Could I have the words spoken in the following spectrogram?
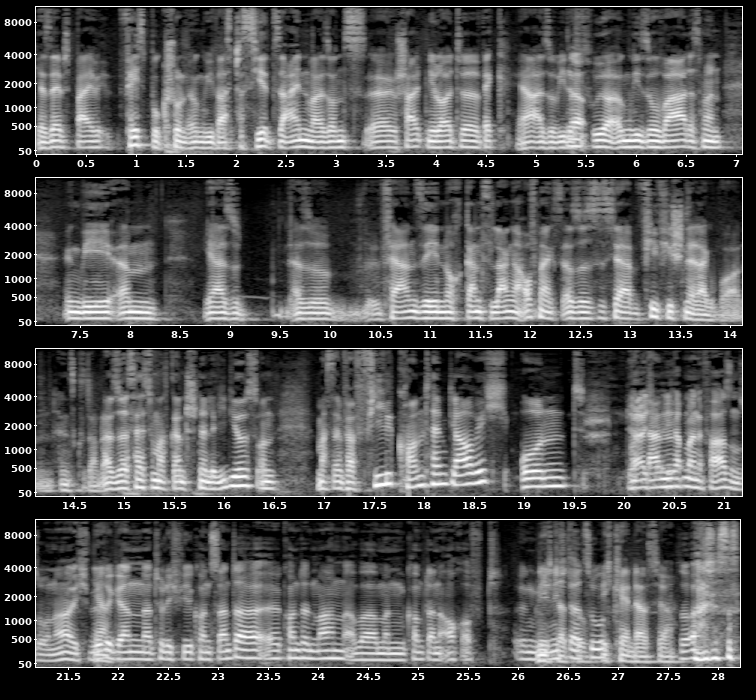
ja selbst bei Facebook schon irgendwie was passiert sein, weil sonst äh, schalten die Leute weg. Ja, also wie das Ja. früher irgendwie so war, dass man irgendwie ähm, ja so also Fernsehen noch ganz lange aufmerksam. Also es ist ja viel, viel schneller geworden insgesamt. Also das heißt, du machst ganz schnelle Videos und machst einfach viel Content, glaube ich. Und, Ja, und ich, dann, ich habe meine Phasen so, ne? Ich würde Ja. gern natürlich viel konstanter äh, Content machen, aber man kommt dann auch oft irgendwie nicht, nicht, dazu. dazu. Ich kenne das, ja. So, das ist,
